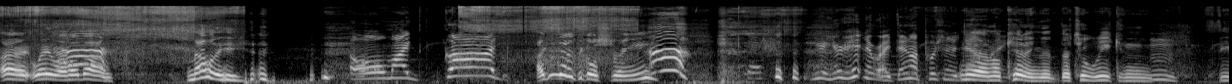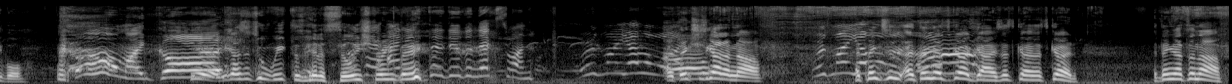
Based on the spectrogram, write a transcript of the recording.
All right, Layla, hold on. Ah. Melly, Oh my God! I can get it to go stringy. Ah. Yeah, you're hitting it right. They're not pushing it down. Yeah, no right. kidding. They're, they're too weak and mm. feeble. Oh my god! Yeah, God! you guys are too weak to hit a silly string I thing. need to do the next one. Where's my yellow one? I think she's got enough. Where's my yellow I think she, I think that's good, guys. That's good. That's good. I think that's enough.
